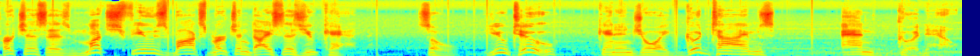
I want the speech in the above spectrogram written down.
purchase as much Fusebox merchandise as you can, so you too can enjoy good times and good health.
